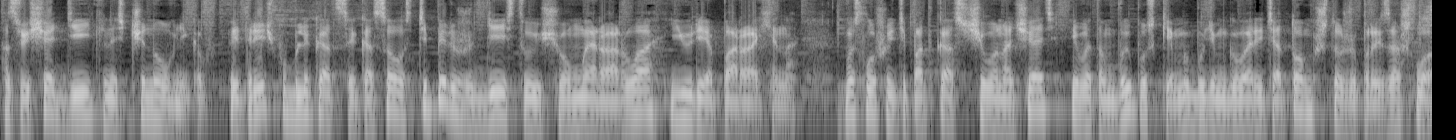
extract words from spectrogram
освещать деятельность чиновников. Ведь речь публикации касалась теперь уже действующего мэра Орла Юрия Парахина. Вы слушаете подкаст «С чего начать?» и в этом выпуске мы будем говорить о том, что же произошло.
